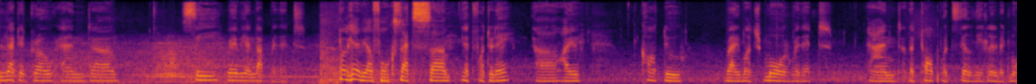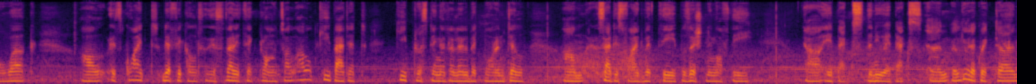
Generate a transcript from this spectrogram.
let it grow and uh, see where we end up with it. Well, here we are, folks. That's um, it for today. Uh, I can't do very much more with it, and the top would still need a little bit more work. I'll, it's quite difficult, this very thick branch. I'll, I'll, keep at it, keep twisting it a little bit more until I'm satisfied with the positioning of the uh, apex, the new apex. And we'll give it a quick turn.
